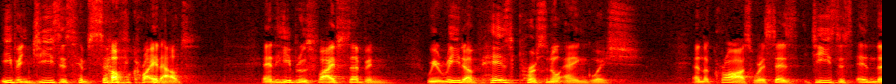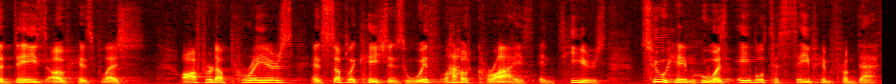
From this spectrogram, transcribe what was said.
Even Jesus himself cried out in Hebrews 5 7 we read of his personal anguish and the cross, where it says, Jesus, in the days of his flesh, offered up prayers and supplications with loud cries and tears to him who was able to save him from death.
